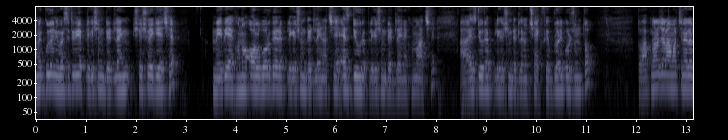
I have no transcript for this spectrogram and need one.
অনেকগুলো ইউনিভার্সিটির অ্যাপ্লিকেশন ডেডলাইন শেষ হয়ে গিয়েছে। মেবি এখনও অলবর্গের অ্যাপ্লিকেশন ডেডলাইন আছে এসডিউর অ্যাপ্লিকেশন ডেডলাইন এখনও আছে। এসডিউর অ্যাপ্লিকেশন ডেডলাইন হচ্ছে এক ফেব্রুয়ারি পর্যন্ত। তো আপনারা যারা আমার চ্যানেলে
